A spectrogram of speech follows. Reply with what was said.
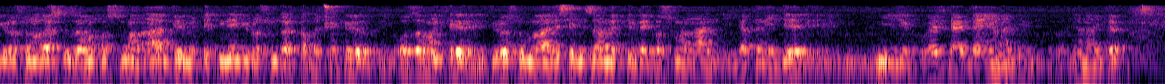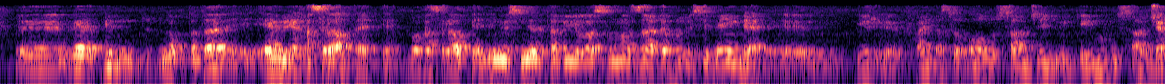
Giresun'a ulaştığı zaman Osman Ağa bir müddet yine Giresun'da kaldı. Çünkü o zamanki Giresun valisi Nizamettin Bey Osman Ağa'nın yakınıydı, milli kuvvetlerden yanaydı. yanaydı. E, ve bir noktada emri hasır altı etti. Bu hasır altı edilmesinde de tabi yola sığmazzade Hulusi Bey'in de e, bir faydası oldu, savcı, müddimum savcı.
